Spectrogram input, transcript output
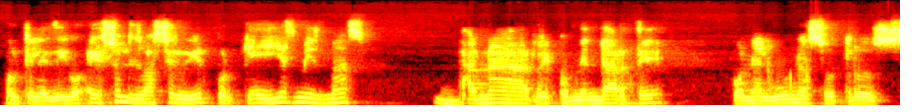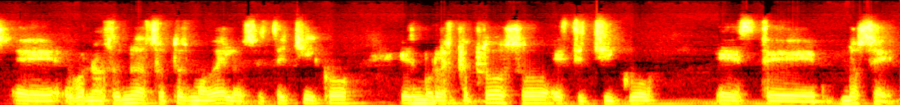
porque les digo, eso les va a servir porque ellas mismas van a recomendarte con algunos otros, eh, algunos otros modelos. Este chico es muy respetuoso, este chico, este, no sé,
